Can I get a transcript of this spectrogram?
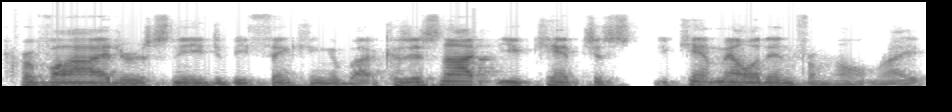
providers need to be thinking about because it's not you can't just you can't mail it in from home right?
